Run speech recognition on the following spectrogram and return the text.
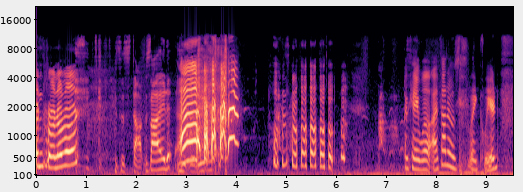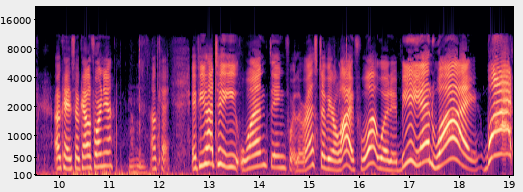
in front of us. It's a stop sign. okay, well, I thought it was like weird. Okay, so California? Mhm. Okay. If you had to eat one thing for the rest of your life, what would it be and why? What?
